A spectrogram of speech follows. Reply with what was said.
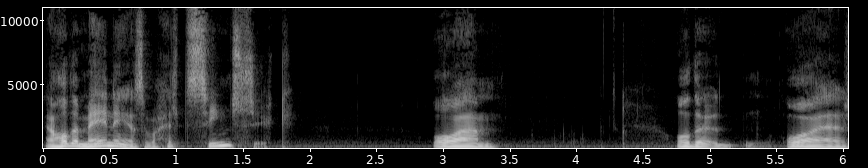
Jeg hadde meninger som var helt sinnssyke. Og, og, det, og jeg,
